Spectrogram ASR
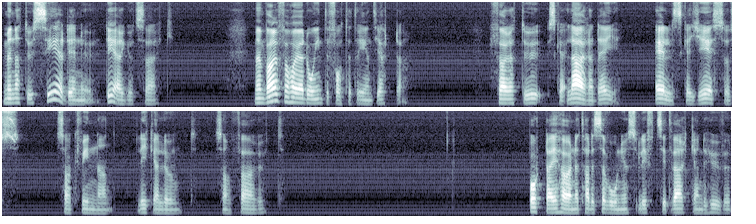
Men att du ser det nu, det är Guds verk. Men varför har jag då inte fått ett rent hjärta? För att du ska lära dig älska Jesus, sa kvinnan lika lugnt som förut. Borta i hörnet hade Savonius lyft sitt verkande huvud.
